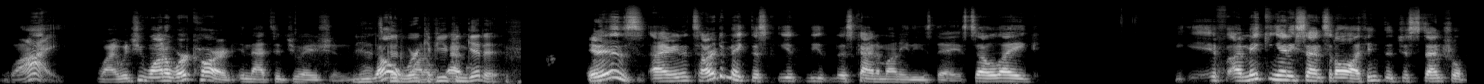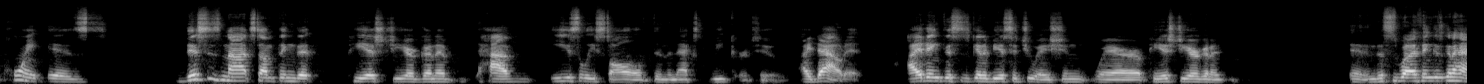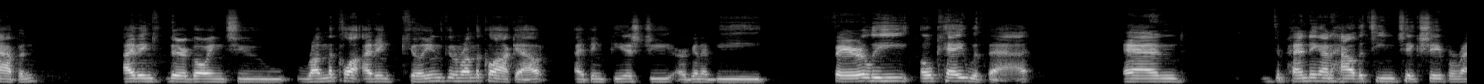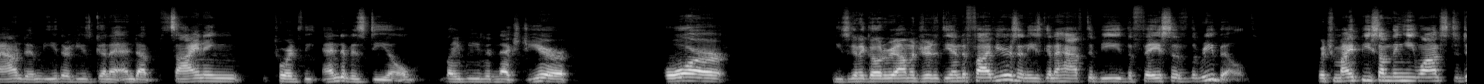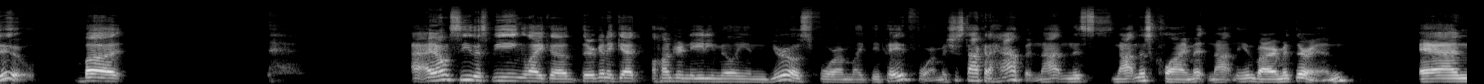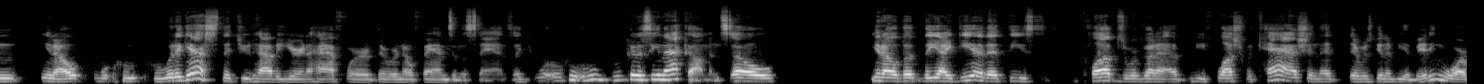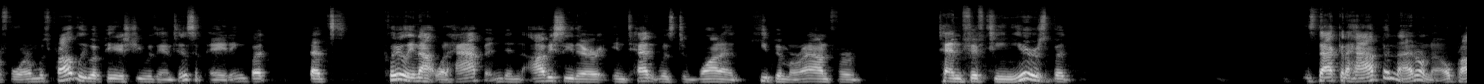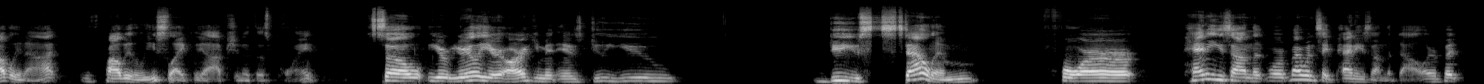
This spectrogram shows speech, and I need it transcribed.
why? Why would you want to work hard in that situation? Yeah, it's good work if you can get it. It is. I mean, it's hard to make this this kind of money these days. So, like, if I'm making any sense at all, I think the just central point is this is not something that PSG are going to have easily solved in the next week or two. I doubt it. I think this is going to be a situation where PSG are going to, and this is what I think is going to happen. I think they're going to run the clock. I think Kylian's going to run the clock out. I think PSG are going to be fairly okay with that. And depending on how the team takes shape around him, either he's going to end up signing towards the end of his deal, maybe even next year, or he's going to go to Real Madrid at the end of five years and he's going to have to be the face of the rebuild, which might be something he wants to do. But I don't see this being like a they're going to get 180 million euros for him like they paid for him. It's just not going to happen. Not in this not in this climate, not in the environment they're in. And you know, who who would have guessed that you'd have a year and a half where there were no fans in the stands? Like, who who, who could have seen that coming? So, you know, the the idea that these clubs were going to be flush with cash and that there was going to be a bidding war for them was probably what PSG was anticipating, but that's clearly not what happened. And obviously, their intent was to want to keep him around for 10, 15 years, but is that going to happen? I don't know. Probably not it's probably the least likely option at this point. So your really your argument is do you do you sell him for pennies on the or I wouldn't say pennies on the dollar, but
